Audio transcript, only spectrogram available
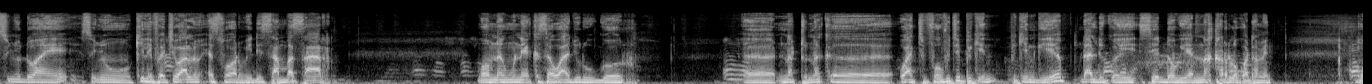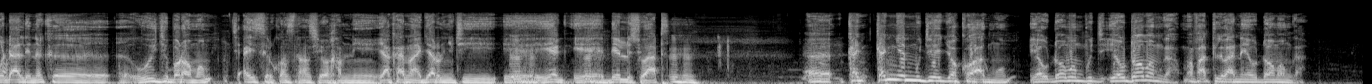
suñu doyen suñu kilifa ci wàllum sport bi di Samba Sarr moom nag mu nekk sa waajuru góor euh, nattu nag euh, wàcc foofu ci pikin pikin gi yëpp daal di koy séddoog yéen naqarlu ko tamit mu daal di nag euh, wuy ji boroomam ci ay circonstances yoo xam ni yaakaar naa jarul ñu ci mhm. yegg mhm. dellu siwaat mhm. kañ kañ ngeen mujjee jokkoo ak moom yow doomam bu yow doomam nga ma fàttaliwaat ne yow doomam nga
